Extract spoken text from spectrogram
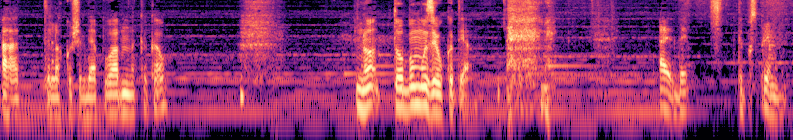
A te lahko še kdaj povabim na kakav? No, to bom vzel kot ja. Ajde, te pospremim.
